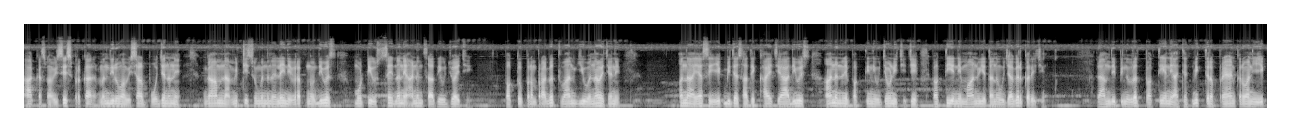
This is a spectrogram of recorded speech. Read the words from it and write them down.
આ કચ્છમાં વિશેષ પ્રકાર મંદિરોમાં વિશાળ ભોજન અને ગામના મીઠી સુગંધને લઈને વ્રતનો દિવસ મોટી ઉત્સાહ અને આનંદ સાથે ઉજવાય છે. ભક્તો પરંપરાગત વાનગીઓ બનાવે છે અને અનાયાસે એકબીજા સાથે ખાય છે. આ દિવસ આનંદ અને ભક્તિની ઉજવણી છે, જે ભક્તિ અને માનવીયતાને ઉજાગર કરે છે. રામદેવપીનું વ્રત ભક્તિ અને આધ્યાત્મિક તરફ પ્રયાણ કરવાની એક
